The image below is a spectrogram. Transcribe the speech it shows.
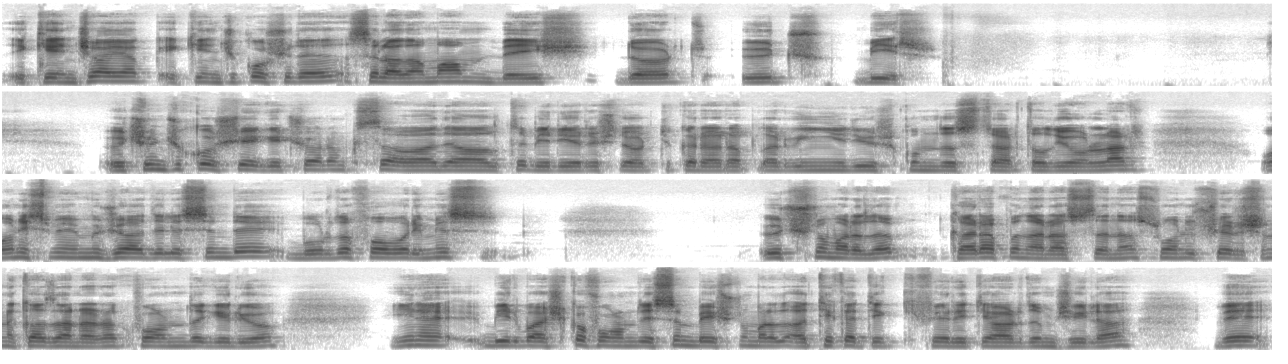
İkinci ayak, ikinci koşuda sıralamam 5, 4, 3, 1. Üçüncü koşuya geçiyorum. Kısa vade 6 bir yarış 4 yukarı Araplar 1700 kumda start alıyorlar. 10 ismi mücadelesinde burada favorimiz 3 numaralı Karapınar Aslanı son 3 yarışını kazanarak formda geliyor. Yine bir başka formda isim 5 numaralı Atik Atik Ferit Yardımcı'yla ve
